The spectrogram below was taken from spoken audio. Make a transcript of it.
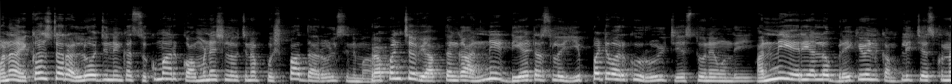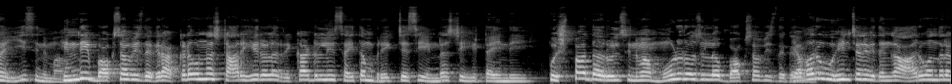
మన ఐకాన్ స్టార్ అల్లు అర్జున్ ఇంకా సుకుమార్ కాంబినేషన్లో వచ్చిన పుష్ప ద రూల్ సినిమా. ప్రపంచ వ్యాప్తంగా అన్ని థియేటర్స్లో ఇప్పటి వరకు రూల్ చేస్తూనే ఉంది. అన్ని ఏరియాల్లో బ్రేక్ ఈవెన్ కంప్లీట్ చేసుకున్న ఈ సినిమా. హిందీ బాక్స్ ఆఫీస్ దగ్గర అక్కడ ఉన్న స్టార్ హీరోల రికార్డుల్ని సైతం బ్రేక్ చేసి ఇండస్ట్రీ హిట్ అయింది. పుష్ప ద రూల్ సినిమా మూడు రోజుల్లో బాక్స్ ఆఫీస్ దగ్గర. ఎవరు ఊహించని విధంగా ఆరు వందల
